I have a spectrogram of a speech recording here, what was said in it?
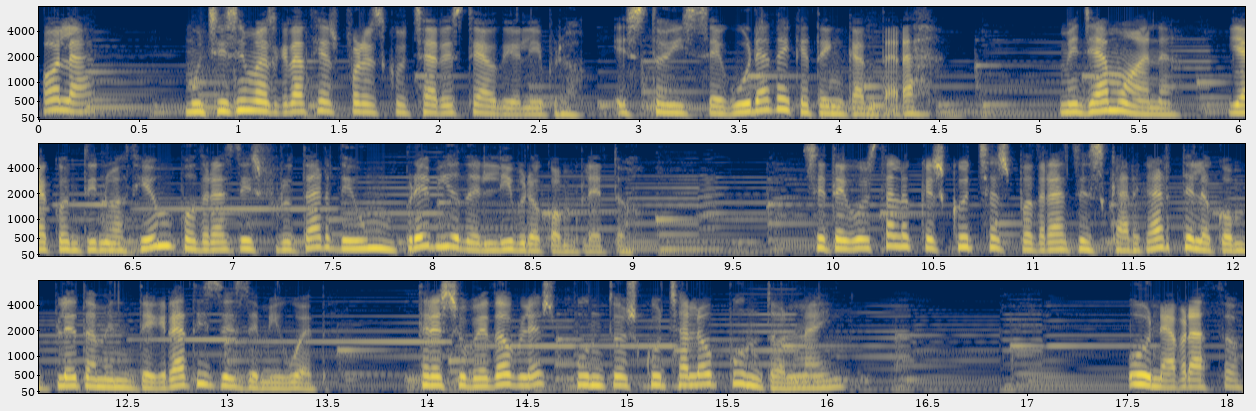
Hola, muchísimas gracias por escuchar este audiolibro. Estoy segura de que te encantará. Me llamo Ana y a continuación podrás disfrutar de un previo del libro completo. Si te gusta lo que escuchas podrás descargártelo completamente gratis desde mi web, www.escúchalo.online. Un abrazo.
